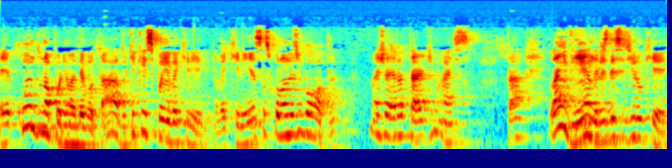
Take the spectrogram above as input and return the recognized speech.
É, quando Napoleão é derrotado, o que, que a Espanha vai querer? Ela vai querer essas colônias de volta, mas já era tarde demais. Tá? Lá em Viena, eles decidiram o quê?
